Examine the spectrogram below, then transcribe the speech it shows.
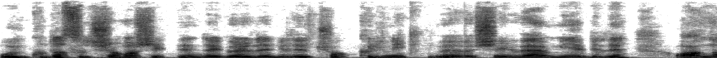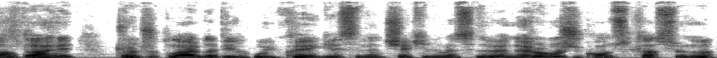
uykuda sıçrama şeklinde görülebilir. Çok klinik e, şey vermeyebilir. O anlamda hani çocuklarda bir uyku egesinin çekilmesini ve nöroloji konsültasyonu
